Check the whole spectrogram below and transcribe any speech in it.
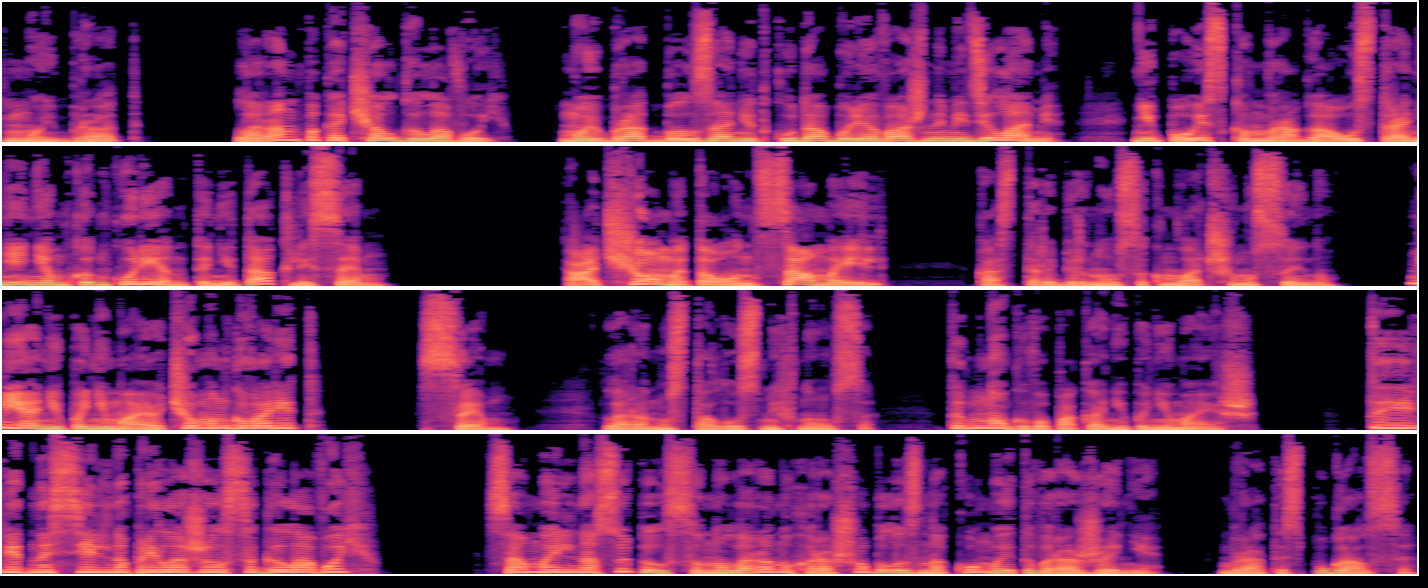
«Мой брат?» Лоран покачал головой. «Мой брат был занят куда более важными делами. Не поиском врага, а устранением конкурента, не так ли, Сэм?» «О чем это он, Самоэль?» Кастер обернулся к младшему сыну. «Я не понимаю, о чем он говорит?» «Сэм». Лоран устало усмехнулся. «Ты многого пока не понимаешь». «Ты, видно, сильно приложился головой?» Самоэль насупился, но Лорану хорошо было знакомо это выражение. Брат испугался.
